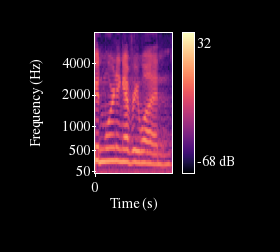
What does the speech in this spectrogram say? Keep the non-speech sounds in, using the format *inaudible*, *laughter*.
Good morning, everyone.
